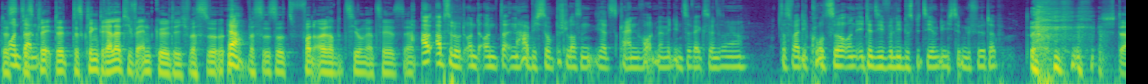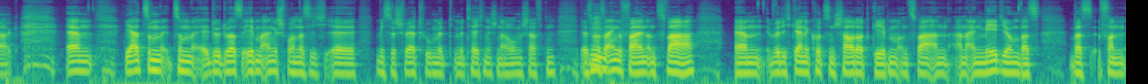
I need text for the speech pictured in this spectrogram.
Das, und dann, das, klingt, das klingt relativ endgültig, was du, ja. was du so von eurer Beziehung erzählst. Ja. Absolut. Und, und dann habe ich so beschlossen, jetzt kein Wort mehr mit ihm zu wechseln. So, ja. Das war die kurze und intensive Liebesbeziehung, die ich zu ihm geführt habe. Stark. Ähm, ja, zum, zum äh, du, du hast eben angesprochen, dass ich äh, mich so schwer tue mit, mit technischen Errungenschaften. Da ist mir mhm. was eingefallen und zwar ähm, würde ich gerne kurz einen Shoutout geben und zwar an, an ein Medium, was, was von,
